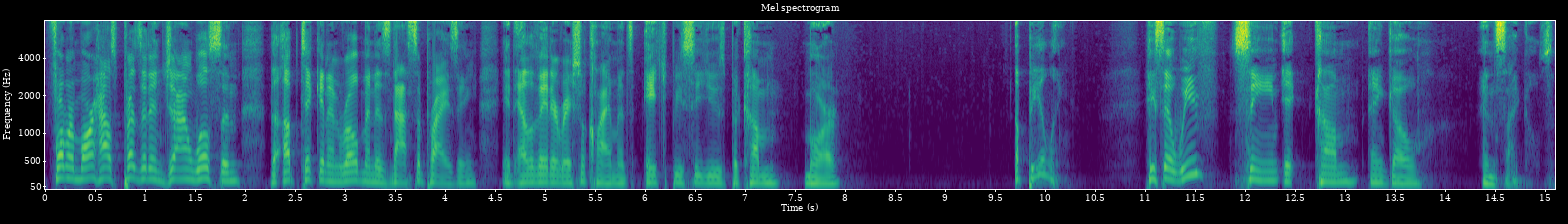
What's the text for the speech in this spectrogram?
Former Morehouse President John Wilson, the uptick in enrollment is not surprising. In elevated racial climates, HBCUs become more appealing. He said, We've seen it come and go in cycles.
